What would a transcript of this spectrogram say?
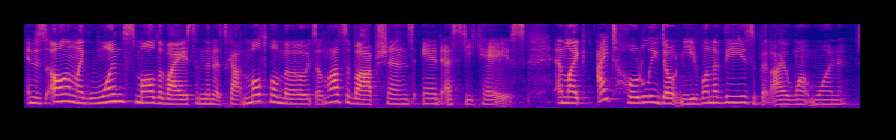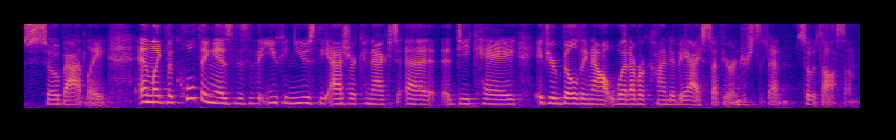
And it's all in like one small device, and then it's got multiple modes and lots of options and SDKs. And like, I totally don't need one of these, but I want one so badly. And like, the cool thing is, is that you can use the Azure Kinect uh, DK if you're building out whatever kind of AI stuff you're interested in. So it's awesome.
